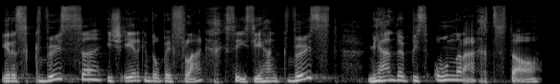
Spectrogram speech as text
Ihr Gewissen war irgendwo befleckt. Sie haben gewusst, wir haben etwas Unrechts da.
